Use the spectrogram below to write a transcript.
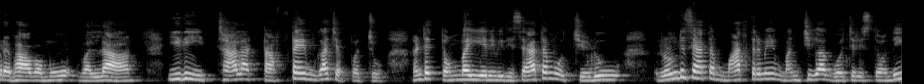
ప్రభావము వల్ల ఇది చాలా టఫ్ టైంగా చెప్పొచ్చు. అంటే తొంభై ఎనిమిది శాతము చెడు రెండు శాతం మాత్రమే మంచిగా గోచరిస్తోంది.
